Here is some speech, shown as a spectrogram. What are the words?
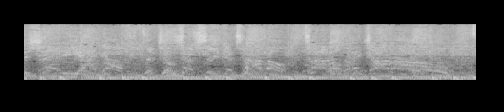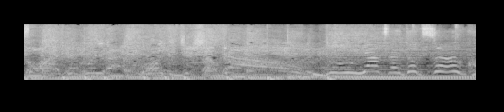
我想去山里压药，这就像是个 trouble trouble 很 trouble。So I can't breathe 我已经受够。不要再多责怪，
